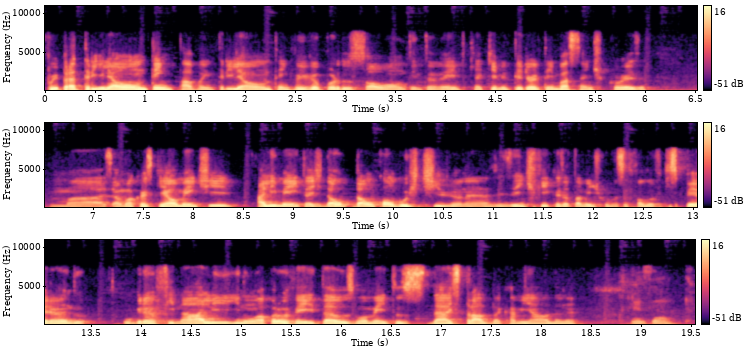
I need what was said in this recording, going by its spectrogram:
fui para trilha ontem, tava em trilha ontem, fui ver o pôr do sol ontem também, porque aqui no interior tem bastante coisa. Mas é uma coisa que realmente alimenta, dá um, dá um combustível, né? Às vezes a gente fica exatamente como você falou, fica esperando o grande finale e não aproveita os momentos da estrada, da caminhada, né? Exato.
